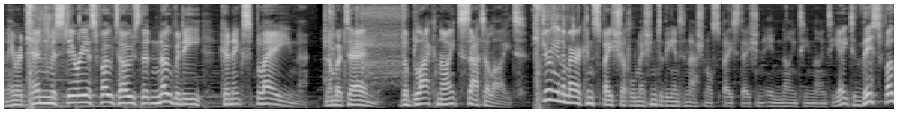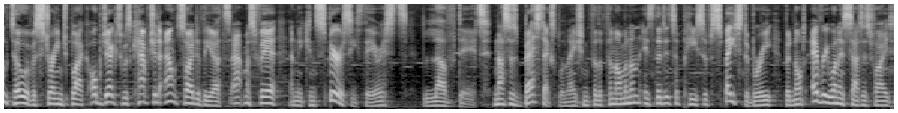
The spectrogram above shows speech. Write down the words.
and here are 10 mysterious photos that nobody can explain. Number 10. The Black Knight Satellite. During an American space shuttle mission to the International Space Station in 1998, this photo of a strange black object was captured outside of the Earth's atmosphere, and the conspiracy theorists loved it. NASA's best explanation for the phenomenon is that it's a piece of space debris, but not everyone is satisfied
